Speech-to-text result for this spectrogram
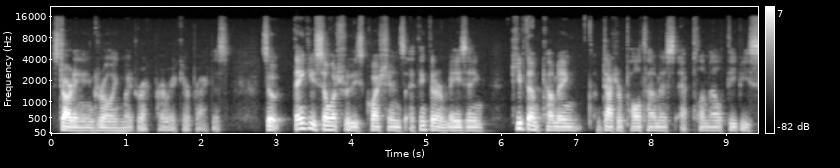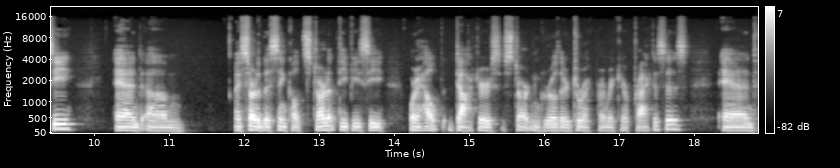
starting and growing my direct primary care practice. So thank you so much for these questions. I think they're amazing. Keep them coming. I'm Dr. Paul Thomas at Plum Health DPC, and um, I started this thing called Startup DPC I help doctors start and grow their direct primary care practices. And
